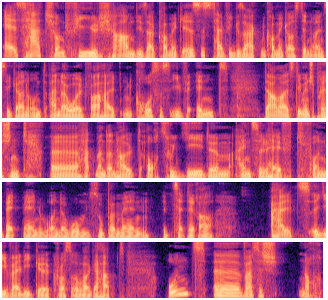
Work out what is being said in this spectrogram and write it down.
es hat schon viel Charme, dieser Comic. Es ist halt, wie gesagt, ein Comic aus den 90ern und Underworld war halt ein großes Event damals. Dementsprechend äh, hat man dann halt auch zu jedem Einzelheft von Batman, Wonder Woman, Superman etc. halt jeweilige Crossover gehabt. Und äh, was ich noch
